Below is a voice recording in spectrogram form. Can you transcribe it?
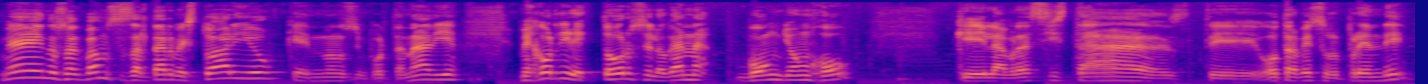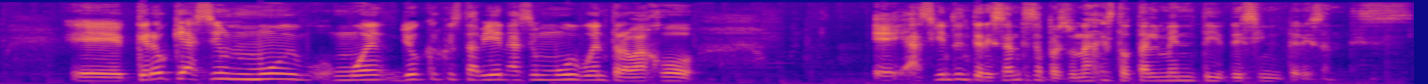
Vamos a saltar vestuario, que no nos importa a nadie. Mejor director se lo gana Bong Joon-ho, que la verdad sí está este, otra vez sorprende. Eh, creo que hace un muy buen, yo creo que está bien, hace un muy buen trabajo eh, haciendo interesantes a personajes totalmente desinteresantes.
